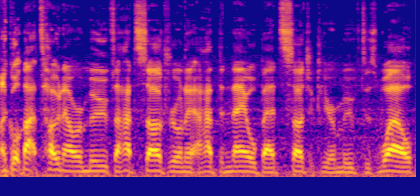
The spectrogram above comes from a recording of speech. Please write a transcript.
I got that toenail removed. I had surgery on it. I had the nail bed surgically removed as well.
